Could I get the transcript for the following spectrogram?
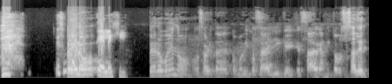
ah, es un Pero- camino que elegí. Pero bueno, o sea, ahorita como dijo Sayi, que, que salgan y todos se salen,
